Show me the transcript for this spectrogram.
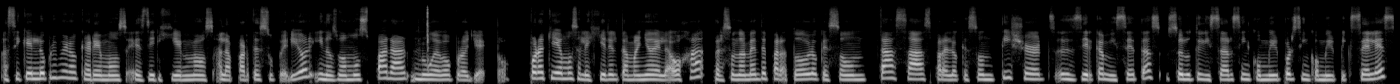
Así que lo primero que haremos es dirigirnos a la parte superior y nos vamos para nuevo proyecto. Por aquí vamos a elegir el tamaño de la hoja. Personalmente para todo lo que son tazas, para lo que son t-shirts, es decir, camisetas, suelo utilizar 5000 por 5000 píxeles.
